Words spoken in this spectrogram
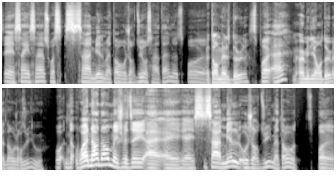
sais, 500, soit 600 000, mettons. Aujourd'hui, on s'entend, là, c'est pas. euh, Mettons 1002, là. c'est pas. Hein? 1 million 2 maintenant aujourd'hui ou? Ouais, non, ouais, non, non, mais je veux dire, à, à- à 600 000 aujourd'hui, mettons, c'est pas.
